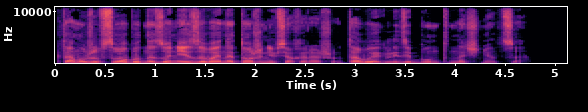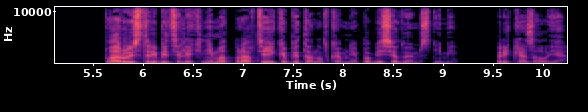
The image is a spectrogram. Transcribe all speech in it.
К тому же в свободной зоне из-за войны тоже не все хорошо. Того и гляди, бунт начнется. Пару истребителей к ним отправьте и капитанов ко мне, побеседуем с ними, — приказал я.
